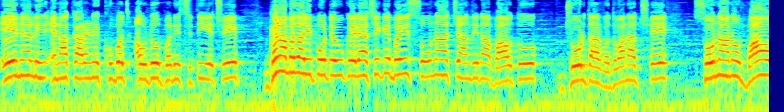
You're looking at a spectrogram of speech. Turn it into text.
એના એના કારણે ખૂબ જ અવઢો પરિસ્થિતિ એ છે. ઘણા બધા રિપોર્ટ એવું કહી રહ્યા છે કે ભાઈ સોના ચાંદીના ભાવ તો જોરદાર વધવાના છે. સોનાનો ભાવ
